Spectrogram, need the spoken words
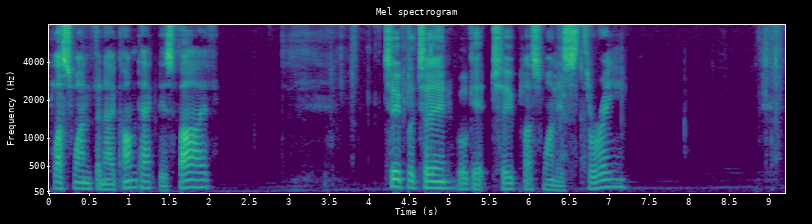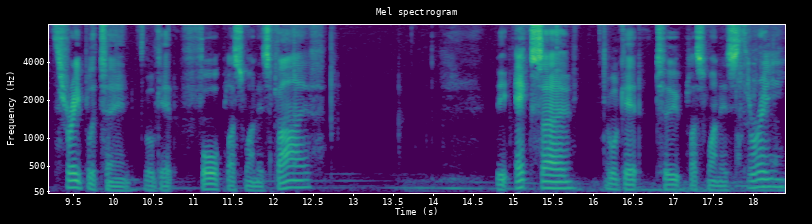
plus one for no contact is five. Two platoon will get two plus one is three. Three platoon will get 4 plus 1 is 5. The EXO will get 2 plus 1 is 3.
